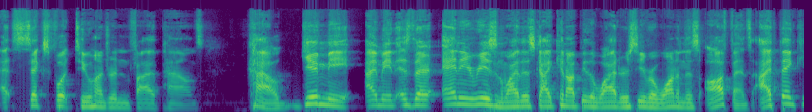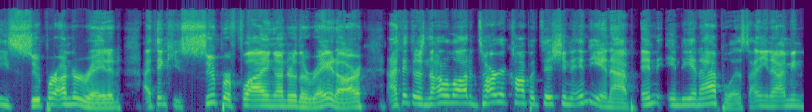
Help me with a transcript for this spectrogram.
at six foot, 205 pounds. Kyle, give me. I mean, is there any reason why this guy cannot be the wide receiver one in this offense? I think he's super underrated. I think he's super flying under the radar. I think there's not a lot of target competition in in Indianapolis. I, you know, I mean,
